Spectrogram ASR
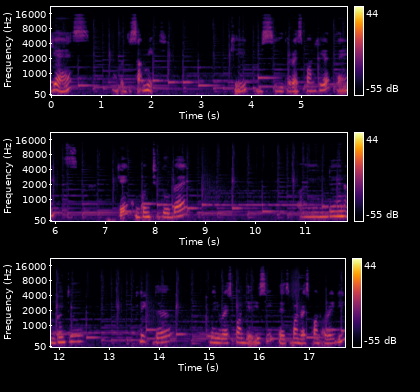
yes. I'm going to submit okay you see the response here thanks. Okay I'm going to go back. And then I'm going to click the menu response here you see? There's one response already.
